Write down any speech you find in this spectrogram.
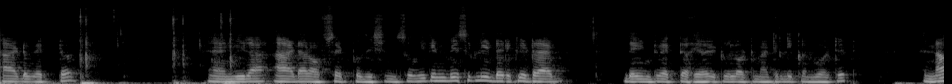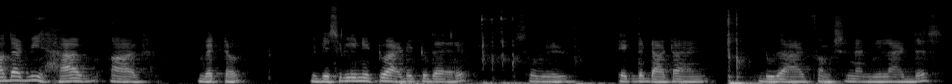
add a vector and we'll add our offset position. So we can basically directly drag the int vector here it will automatically convert it. And now that we have our vector we basically need to add it to the array. So we'll take the data and do the add function and we'll add this.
